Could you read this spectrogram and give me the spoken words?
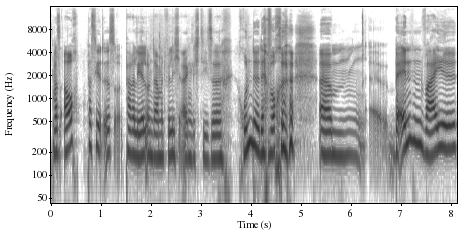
Was auch passiert ist, parallel, und damit will ich eigentlich diese Runde der Woche ähm, beenden, weil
